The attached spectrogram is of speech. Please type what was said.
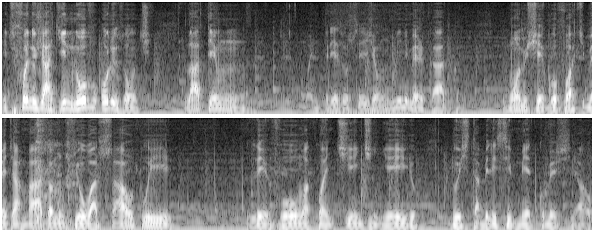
Isso foi no Jardim Novo Horizonte. Lá tem um, uma empresa, ou seja, um mini mercado, cara. Um homem chegou fortemente armado, anunciou o assalto e levou uma quantia em dinheiro do estabelecimento comercial.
